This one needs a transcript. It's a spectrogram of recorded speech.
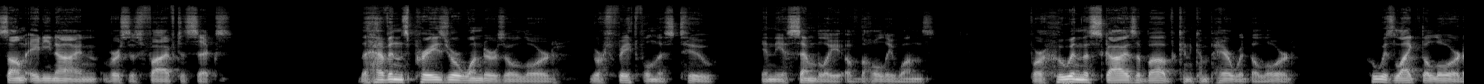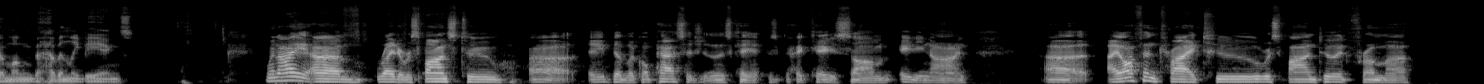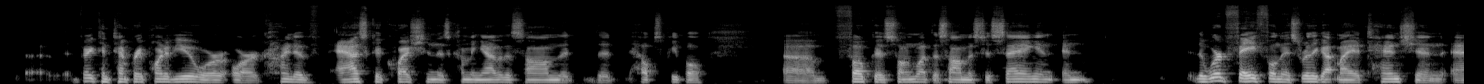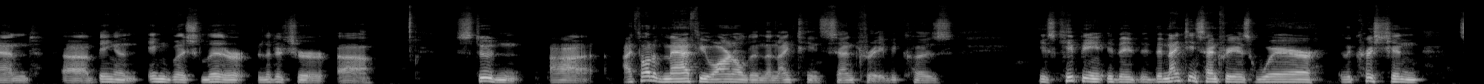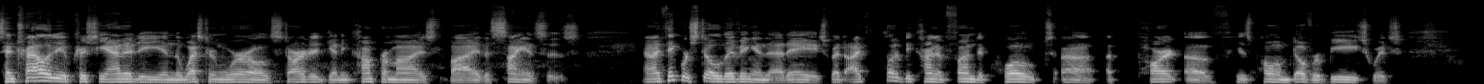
Psalm 89, verses 5 to 6. The heavens praise your wonders, O Lord, your faithfulness too, in the assembly of the holy ones. For who in the skies above can compare with the Lord? Who is like the Lord among the heavenly beings? When I um, write a response to uh, a biblical passage, in this case, case Psalm 89, uh, I often try to respond to it from a very contemporary point of view or or kind of ask a question that's coming out of the psalm that that helps people um, focus on what the psalmist is saying. And and the word faithfulness really got my attention and uh, being an english liter- literature uh, student uh, i thought of matthew arnold in the 19th century because he's keeping the, the 19th century is where the christian centrality of Christianity in the Western world started getting compromised by the sciences. And I think we're still living in that age, but I thought it'd be kind of fun to quote uh, a part of his poem, Dover Beach, which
